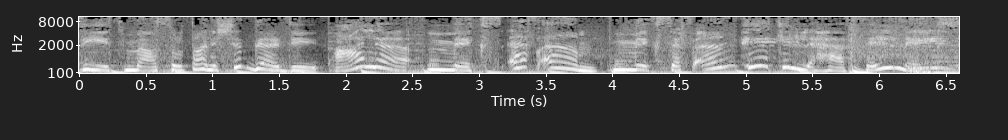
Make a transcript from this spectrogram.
ترانزيت مع سلطان الشدادي على Mix FM. Mix FM هي كلها في ال mix.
